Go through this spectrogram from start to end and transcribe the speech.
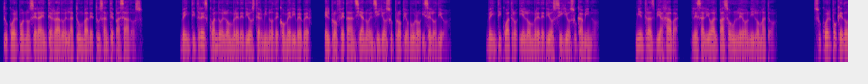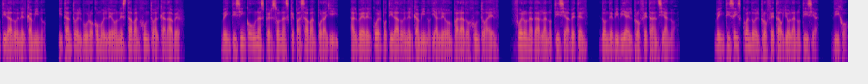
tu cuerpo no será enterrado en la tumba de tus antepasados. 23 Cuando el hombre de Dios terminó de comer y beber, el profeta anciano ensilló su propio burro y se lo dio. 24 Y el hombre de Dios siguió su camino. Mientras viajaba, le salió al paso un león y lo mató. Su cuerpo quedó tirado en el camino, y tanto el burro como el león estaban junto al cadáver. 25 Unas personas que pasaban por allí, al ver el cuerpo tirado en el camino y al león parado junto a él, fueron a dar la noticia a Betel, donde vivía el profeta anciano. 26 Cuando el profeta oyó la noticia, dijo,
